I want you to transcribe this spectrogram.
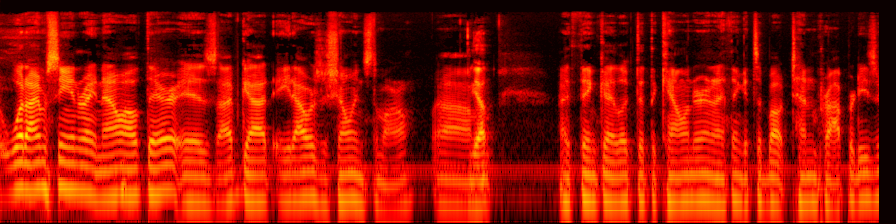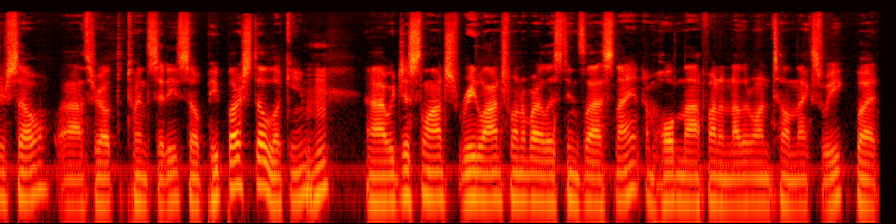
what I'm seeing right now out there is I've got eight hours of showings tomorrow. Um, Yep. I think I looked at the calendar, and I think it's about ten properties or so uh, throughout the Twin Cities. So people are still looking. Mhm. Uh, we just launched, relaunched one of our listings last night. I'm holding off on another one until next week, but.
